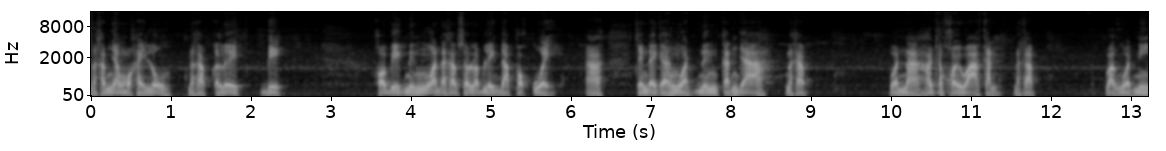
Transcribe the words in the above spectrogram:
นะครับยังบ่ให้ลงนะครับ ก็เลยเบรกขอเบรกหนึ่งงวดนะครับสำหรับเลขดับพอกล้วยอะจังใดกับงวดหนึ่งกันยานะครับวันหน้าเขาจะคอยว่ากันนะครับ ว่างวดนี้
